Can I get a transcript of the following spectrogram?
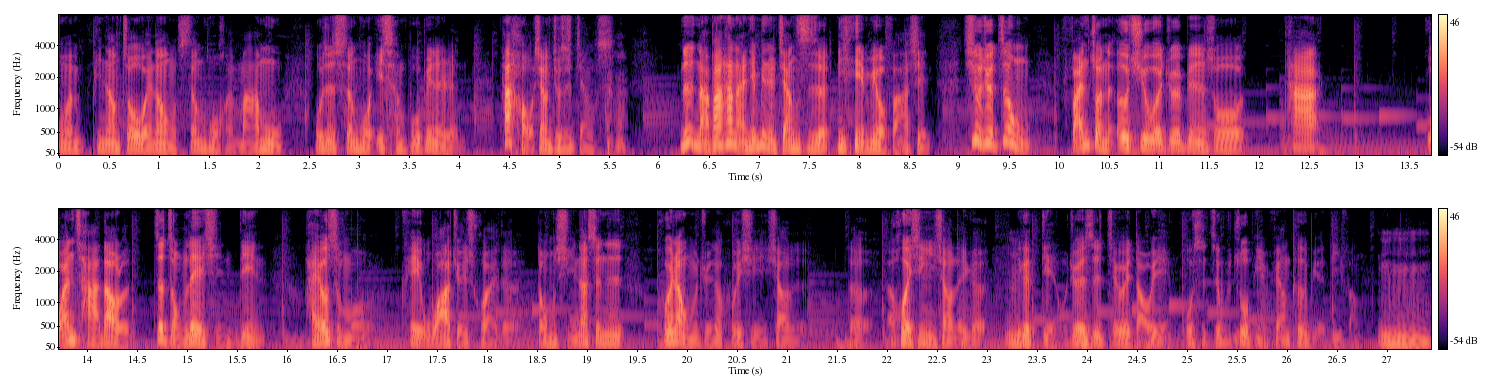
我们平常周围那种生活很麻木，或是生活一成不变的人，他好像就是僵尸。就是哪怕他哪一天变成僵尸了，你也没有发现。其实我觉得这种反转的恶趣味，就会变成说，他观察到了这种类型电影还有什么可以挖掘出来的东西，那甚至会让我们觉得会心一笑的的呃会心一笑的一个、嗯一个点，我觉得是这位导演或是这部作品非常特别的地方。嗯嗯嗯，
